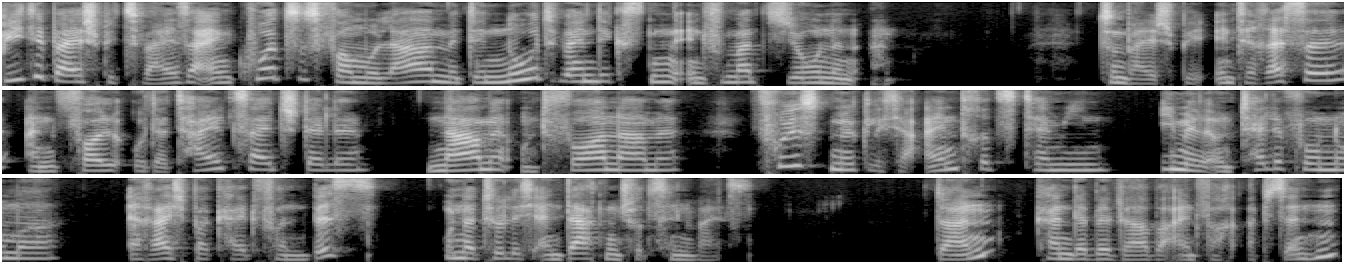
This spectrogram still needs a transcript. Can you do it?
Biete beispielsweise ein kurzes Formular mit den notwendigsten Informationen an. Zum Beispiel Interesse an Voll- oder Teilzeitstelle, Name und Vorname, frühestmöglicher Eintrittstermin, E-Mail und Telefonnummer, Erreichbarkeit von bis und natürlich ein Datenschutzhinweis. Dann kann der Bewerber einfach absenden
